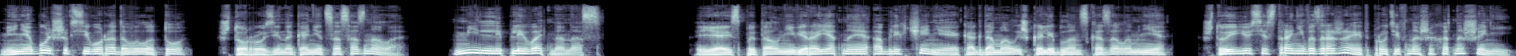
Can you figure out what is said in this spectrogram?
меня больше всего радовало то, что Рози наконец осознала. Милли плевать на нас. Я испытал невероятное облегчение, когда малышка Леблан сказала мне, что ее сестра не возражает против наших отношений.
